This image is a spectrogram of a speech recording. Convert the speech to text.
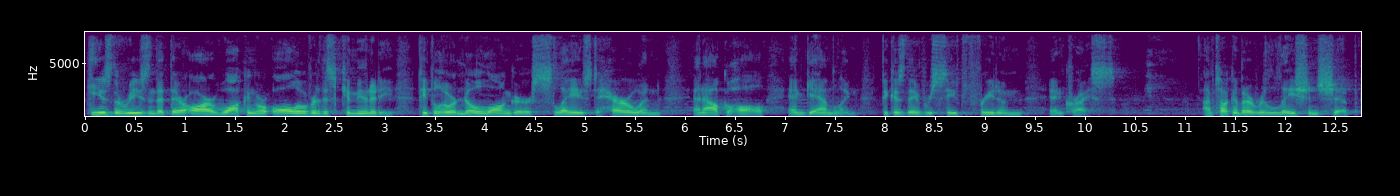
He is the reason that there are walking all over this community people who are no longer slaves to heroin and alcohol and gambling because they've received freedom in Christ. I'm talking about a relationship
